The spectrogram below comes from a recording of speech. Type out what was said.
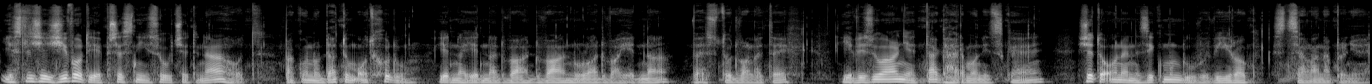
Jestliže život je přesný součet náhod, pak ono datum odchodu 112221 ve 102 letech je vizuálně tak harmonické, že to onen Zikmundův výrok zcela naplňuje.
